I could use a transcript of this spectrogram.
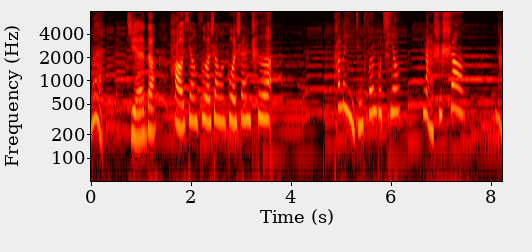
们觉得好像坐上了过山车，他们已经分不清哪是上，哪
